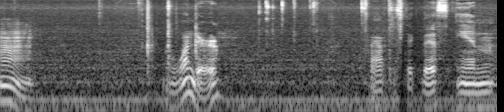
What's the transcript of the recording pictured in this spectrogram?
Hmm. I wonder if I have to stick this in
